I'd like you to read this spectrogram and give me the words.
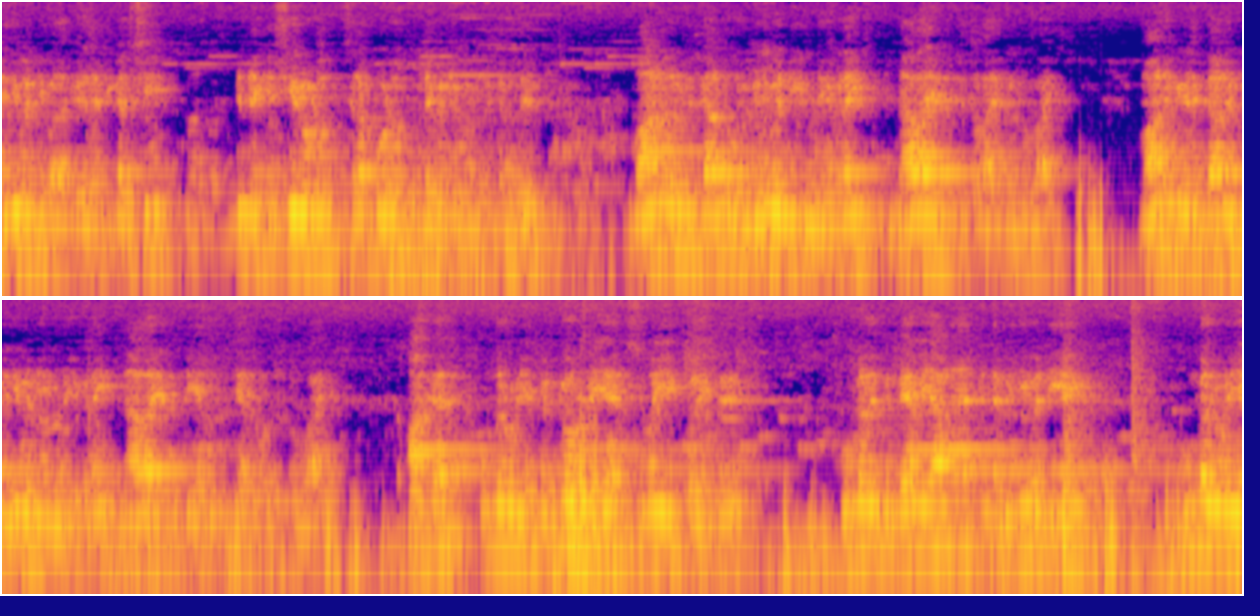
மிதிவண்டி வழங்குகிற நிகழ்ச்சி இன்றைக்கு சீரோடும் சிறப்போடும் நடைபெற்றுக் கொண்டிருக்கிறது. மாணவர்களுக்கான ஒரு மிதிவண்டியினுடைய விலை நாலாயிரத்தி தொள்ளாயிரம் ரூபாய். மாணவிகளுக்கான மிதிவண்டியினுடைய விலை நாலாயிரத்தி எழுநூத்தி அறுபது ரூபாய். ஆக உங்களுடைய பெற்றோருடைய சுமையை குறைத்து உங்களுக்கு தேவையான இந்த மிதிவண்டியை உங்களுடைய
